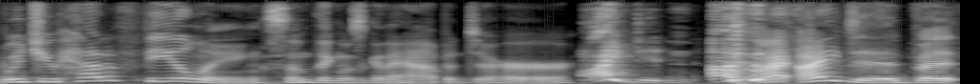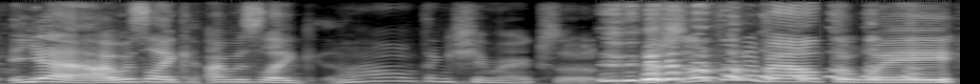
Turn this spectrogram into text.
Which you had a feeling something was going to happen to her. i didn't I, I did, but yeah, I was like, I was like, I don't think she makes it. There's something about the way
